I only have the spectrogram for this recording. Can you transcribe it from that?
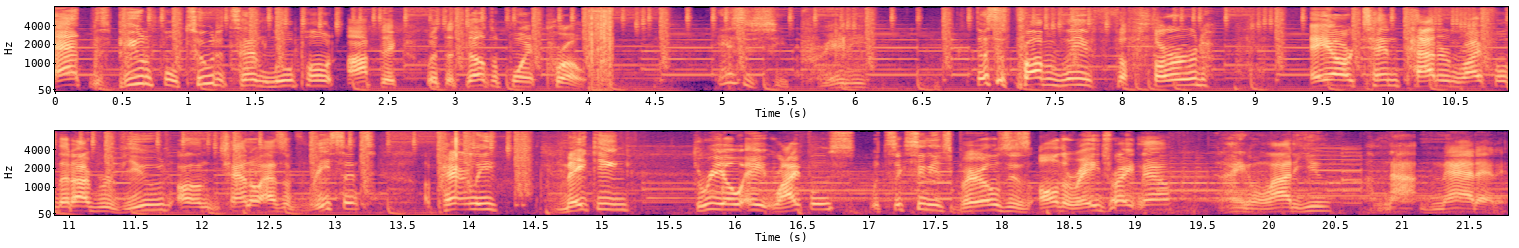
at this beautiful 2 to 10 Leupold optic with the Delta Point Pro. Isn't she pretty? This is probably the third AR-10 pattern rifle that I've reviewed on the channel as of recent. Apparently making 308 rifles with 16 inch barrels is all the rage right now. And I ain't gonna lie to you, I'm not mad at it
